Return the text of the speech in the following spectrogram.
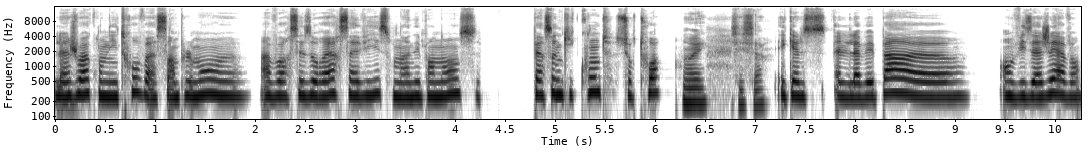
La joie qu'on y trouve à simplement euh, avoir ses horaires, sa vie, son indépendance, personne qui compte sur toi Oui, c'est ça. et qu'elle elle l'avait pas envisagé avant.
